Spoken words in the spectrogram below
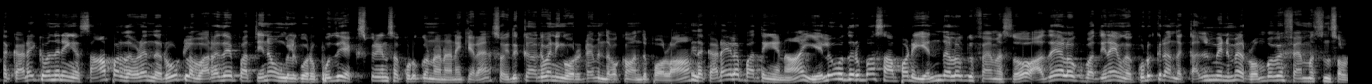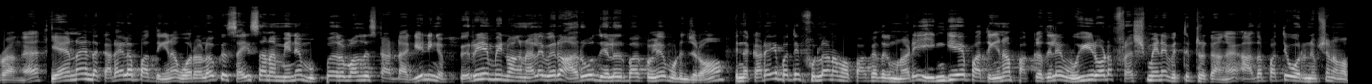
இந்த கடைக்கு வந்து நீங்கள் சாப்பிட்றத விட இந்த ரூட்டில் வரதே பார்த்தீங்கன்னா உங்களுக்கு ஒரு புது எக்ஸ்பீரியன்ஸை கொடுக்கும் நான் நினைக்கிறேன். ஸோ இதுக்காகவே நீங்கள் ஒரு டைம் இந்த பக்கம் வந்து போகலாம் இந்த கடையில் பார்த்தீங்கன்னா எழுபது ரூபாய் சாப்பாடு எந்த அளவுக்கு ஃபேமஸோ அதே அளவுக்கு பார்த்தீங்கன்னா இவங்க கொடுக்குற அந்த கல்மீனுமே ரொம்பவே ஃபேமஸ்ன்னு சொல்கிறாங்க ஏன்னா இந்த கடையில் பார்த்தீங்கன்னா ஓரளவுக்கு சைஸான மீனே முப்பது ரூபாயிலிருந்து ஸ்டார்ட் ஆகி நீங்கள் பெரிய மீன் வாங்கினாலே வெறும் அறுபது எழுபது ரூபாய்க்குள்ளேயே முடிஞ்சிடும் இந்த கடையை பற்றி ஃபுல்லாக நம்ம பார்க்கறதுக்கு முன்னாடி இங்கேயே பார்த்தீங்கன்னா பக்கத்திலே உயிரோட ஃப்ரெஷ் மீனே வித்துட்டு இருக்காங்க. அதை பற்றி ஒரு நிமிஷம் நம்ம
